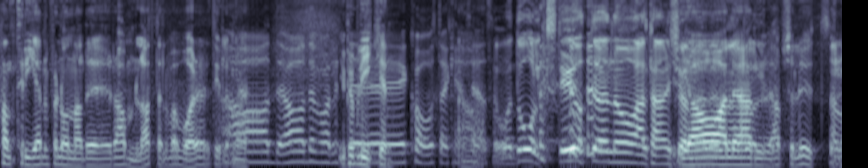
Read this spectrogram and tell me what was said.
entrén för någon hade ramlat eller vad var det till och med? Ja, det, ja, det var lite publiken. kaos där kan jag Ja. säga. Och dolkstöten och allt han körde. Ja, Det han, absolut. Han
